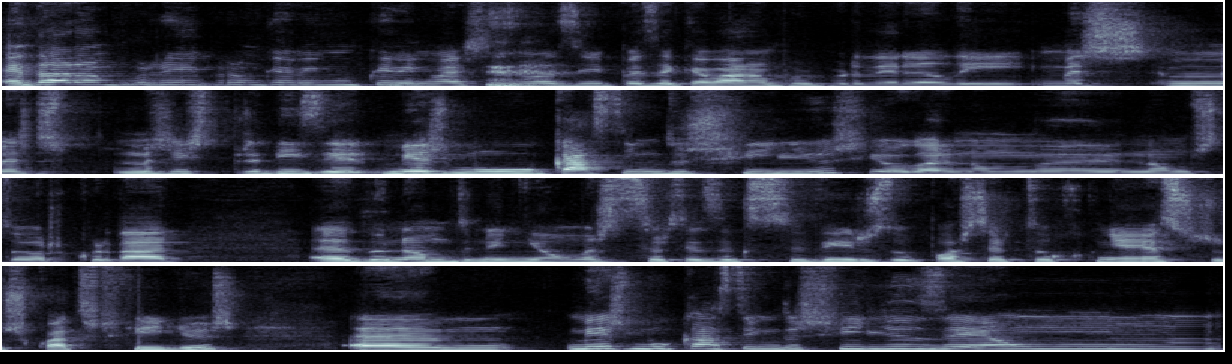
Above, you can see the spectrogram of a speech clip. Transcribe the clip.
entraram por aí por um caminho um bocadinho mais sinuoso e depois acabaram por perder ali. Mas, mas, mas isto para dizer, mesmo o casting dos filhos, que eu agora não me, não me estou a recordar uh, do nome de nenhum, mas de certeza que se vires o póster tu reconheces os quatro filhos. Um, mesmo o casting dos filhos é um.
